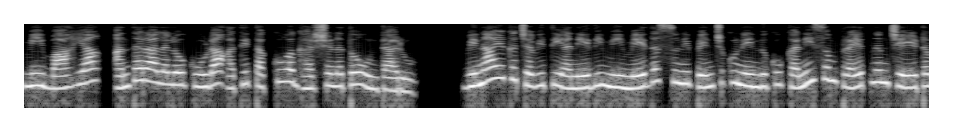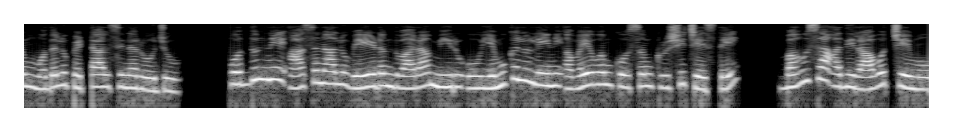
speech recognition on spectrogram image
మీ బాహ్య అంతరాలలో కూడా అతి తక్కువ ఘర్షణతో ఉంటారు. వినాయక చవితి అనేది మీ మేధస్సుని పెంచుకునేందుకు కనీసం ప్రయత్నం చేయటం మొదలు పెట్టాల్సిన రోజు. పొద్దున్నే ఆసనాలు వేయడం ద్వారా మీరు ఓ ఎముకలు లేని అవయవం కోసం కృషి చేస్తే బహుశా అది రావొచ్చేమో.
